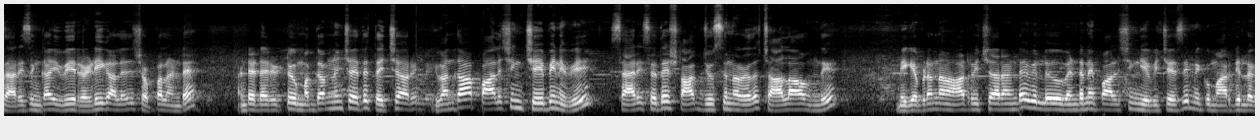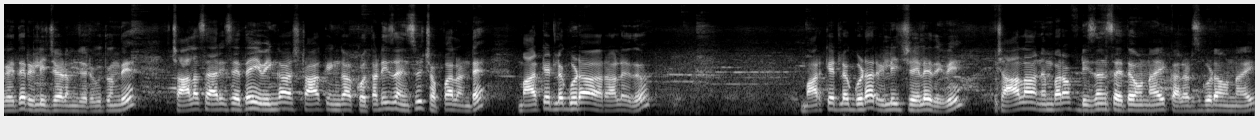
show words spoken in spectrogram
శారీస్ ఇంకా ఇవి రెడీ కాలేదు చెప్పాలంటే. అంటే డైరెక్ట్ మగ్గం నుంచి అయితే తెచ్చారు. ఇవంతా పాలిషింగ్ చేపినవి. శారీస్ అయితే స్టాక్ చూస్తున్నారు కదా చాలా ఉంది. మీకు ఎప్పుడన్నా ఆర్డర్ ఇచ్చారంటే వీళ్ళు వెంటనే పాలిషింగ్ చేసి మీకు మార్కెట్లోకి అయితే రిలీజ్ చేయడం జరుగుతుంది. చాలా శారీస్ అయితే ఇవి ఇంకా స్టాక్ ఇంకా కొత్త డిజైన్స్ చెప్పాలంటే మార్కెట్లోకి కూడా రాలేదు. మార్కెట్లోకి కూడా రిలీజ్ చేయలేదు ఇవి. చాలా నెంబర్ ఆఫ్ డిజైన్స్ అయితే ఉన్నాయి కలర్స్ కూడా ఉన్నాయి.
